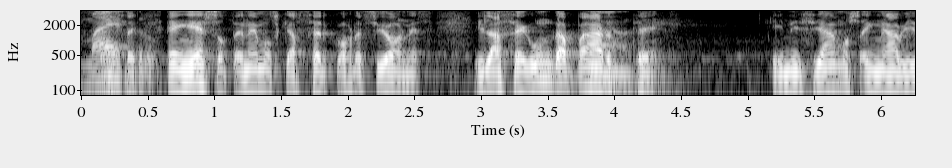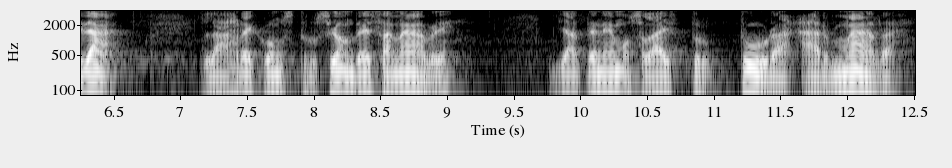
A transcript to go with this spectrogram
Maestro. en eso tenemos que hacer correcciones. Y la segunda parte, iniciamos en Navidad la reconstrucción de esa nave, ya tenemos la estructura armada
